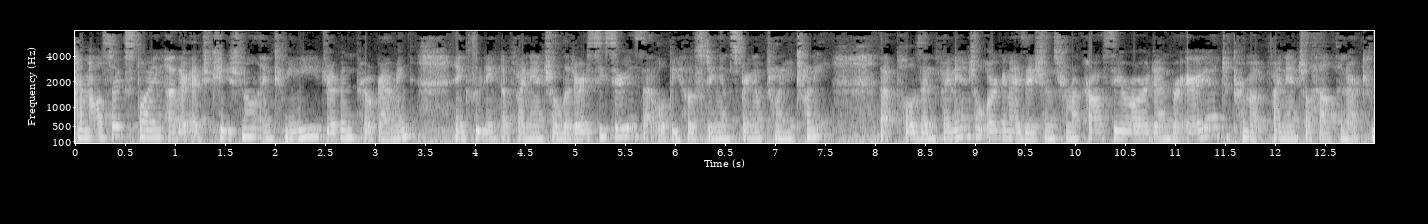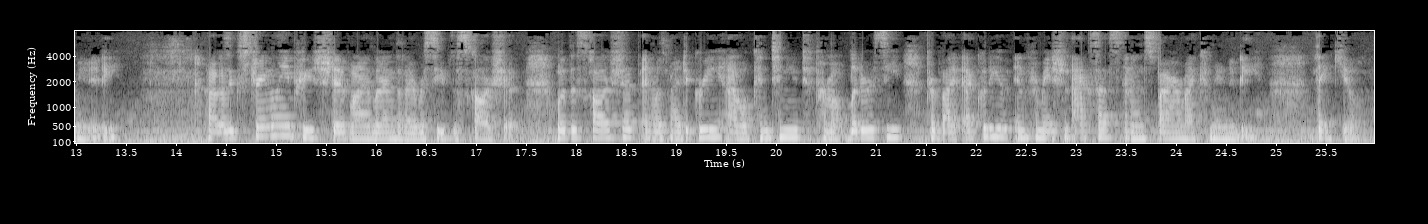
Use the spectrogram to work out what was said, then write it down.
I'm also exploring other educational and community driven programming, including a financial literacy series that we'll be hosting in spring of 2020 that pulls in financial organizations from across the Aurora Denver area to promote financial health in our community. I was extremely appreciative when I learned that I received the scholarship. With the scholarship and with my degree, I will continue to promote literacy, provide equity of information access, and inspire my community. Thank you.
